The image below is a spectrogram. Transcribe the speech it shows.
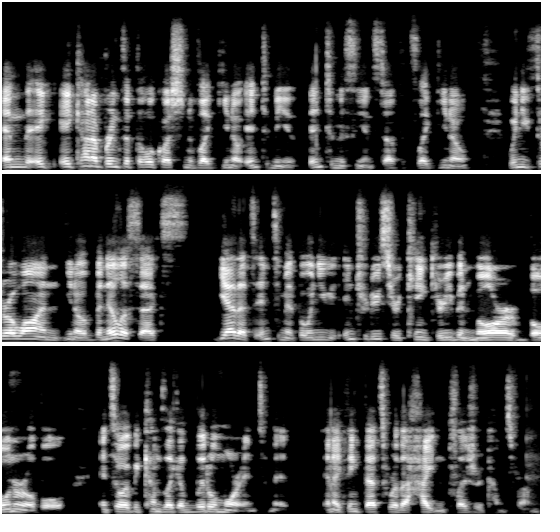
And it, it kind of brings up the whole question of like, you know, intimacy, intimacy and stuff. It's like, you know, when you throw on, you know, vanilla sex, yeah, that's intimate, but when you introduce your kink, you're even more vulnerable. And so it becomes like a little more intimate. And I think that's where the heightened pleasure comes from.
